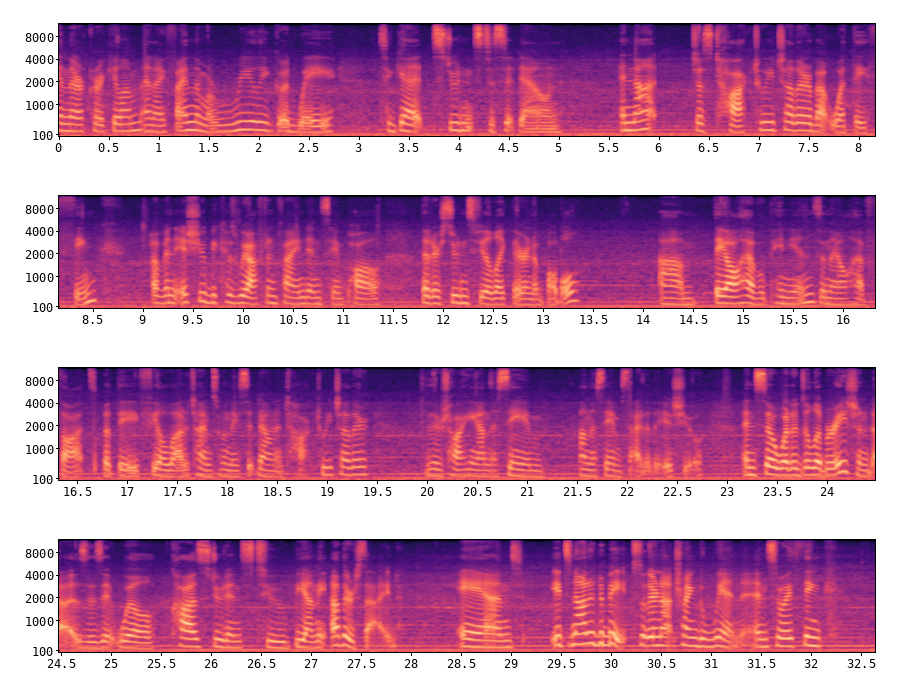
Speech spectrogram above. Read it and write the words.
in their curriculum and i find them a really good way to get students to sit down and not just talk to each other about what they think of an issue because we often find in St. Paul that our students feel like they're in a bubble. Um, they all have opinions and they all have thoughts, but they feel a lot of times when they sit down and talk to each other, they're talking on the same on the same side of the issue. And so what a deliberation does is it will cause students to be on the other side. And it's not a debate, so they're not trying to win. And so I think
